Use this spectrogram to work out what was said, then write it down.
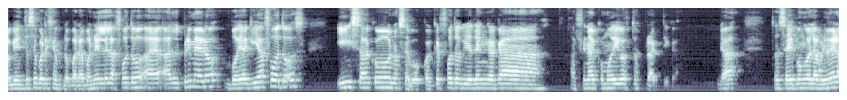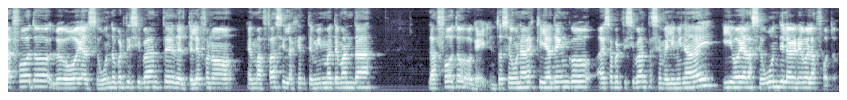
Ok, entonces por ejemplo, para ponerle la foto al primero, voy aquí a fotos y saco, no sé, pues, cualquier foto que yo tenga acá. Al final, como digo, esto es práctica. ¿Ya? Entonces ahí pongo la primera foto, luego voy al segundo participante, del teléfono es más fácil, la gente misma te manda la foto, ok, entonces una vez que ya tengo a esa participante se me elimina de ahí y voy a la segunda y le agrego la foto,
